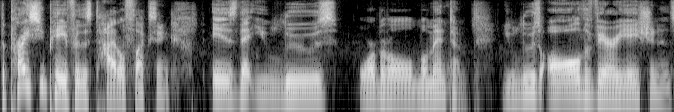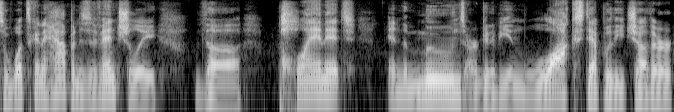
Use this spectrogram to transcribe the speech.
The price you pay for this tidal flexing is that you lose orbital momentum. You lose all the variation. And so what's going to happen is eventually the planet and the moons are going to be in lockstep with each other.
